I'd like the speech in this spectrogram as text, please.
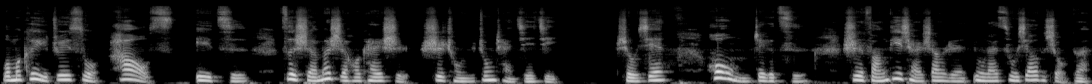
我们可以追溯 “house” 一词自什么时候开始失宠于中产阶级。首先，home 这个词是房地产商人用来促销的手段，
